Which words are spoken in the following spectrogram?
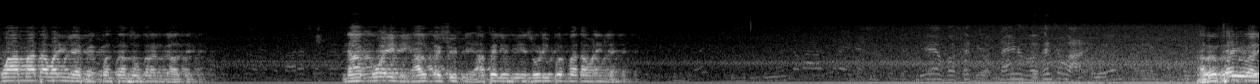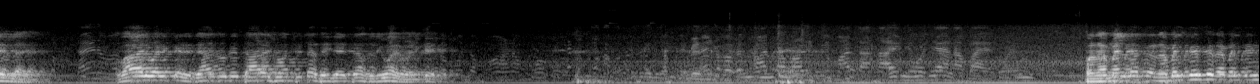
કુવા માતા વાળી લે પછી છોકરાને ગાલ દે ના, કોઈ નહીં, હાલ કશું જ નહીં. આપેલી પેલી સોડી પર માતા વાળી લે. હવે ફરી વાળી લાય વાળ વાળી કરી. ત્યાં સુધી તારે શાંતિ ના થઈ જાય, ત્યાં સુધી વાળ વાળી કરી. પણ રમેલ રમેલ કરી કે રમેલ કરી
